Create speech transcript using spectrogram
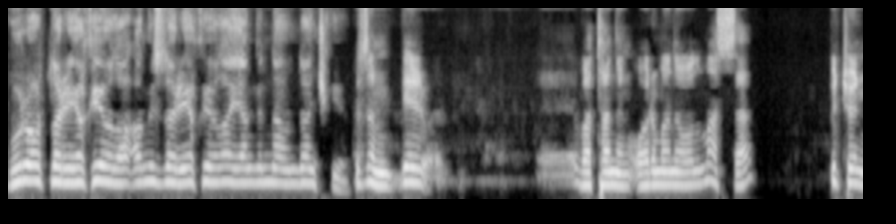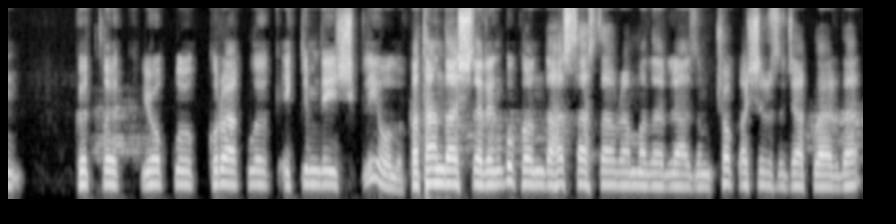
Kuru otları yakıyorlar, anızları yakıyorlar, yangınlar ondan çıkıyor. Kızım bir e, vatanın ormanı olmazsa bütün kıtlık, yokluk, kuraklık, iklim değişikliği olur. Vatandaşların bu konuda hassas davranmaları lazım. Çok aşırı sıcaklarda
